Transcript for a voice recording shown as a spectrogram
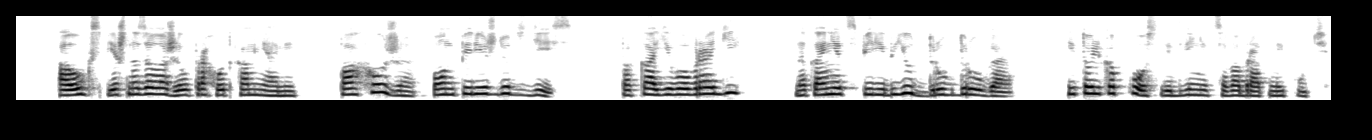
Аук спешно заложил проход камнями. Похоже, он переждет здесь, пока его враги, наконец, перебьют друг друга, и только после двинется в обратный путь.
